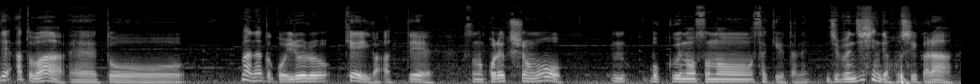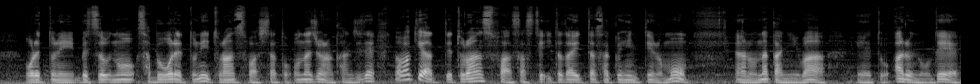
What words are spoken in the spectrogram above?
であとはえっ、ー、とまあなんかこういろいろ経緯があってそのコレクションをん僕のそのさっき言ったね自分自身で欲しいからウォレットに別のサブウォレットにトランスファーしたと同じような感じで、まあ、訳あってトランスファーさせていただいた作品っていうのもあの中には、えーとあるので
